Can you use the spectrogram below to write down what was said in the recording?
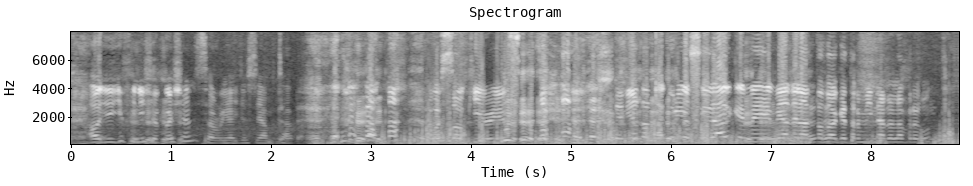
Oh, you, you finished your question? Sorry, I just jumped up. I was so curious. Tenía tanta curiosidad que me, me he adelantado a que terminara la pregunta.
